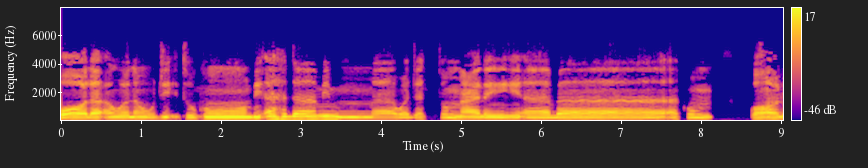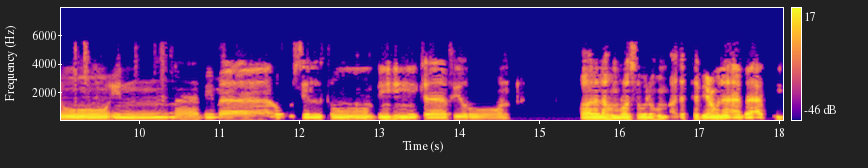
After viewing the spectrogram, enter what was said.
قال أولو جئتكم بأهدى مما وجدتم عليه آباءكم قالوا إنا بما أرسلتم به كافرون قال لهم رسولهم أتتبعون آباءكم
